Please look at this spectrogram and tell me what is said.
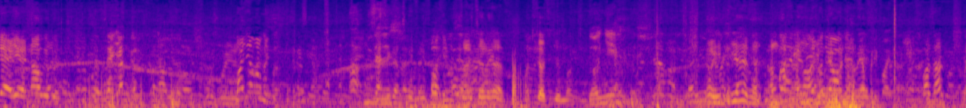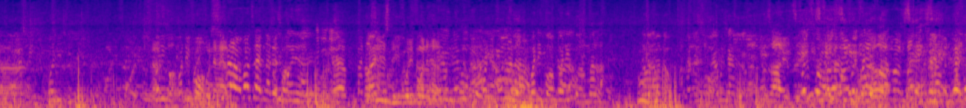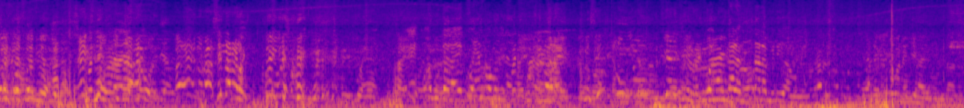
Yeah, yeah, now we're good. Now we're good. No, he, he has one. I'm, I'm, I'm, What's that? Uh, 44. 44. What size is this one? Uh, no, seriously, 44 and a half. 44, 44, Mala. No, no, no. Sorry. Sindare, Uri, Uri. Dalam, dalam video. Ada yang kau nak jihai dalam.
